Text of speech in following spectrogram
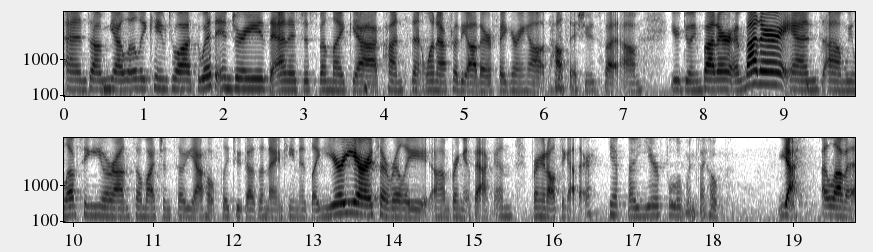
And um, yeah, Lily came to us with injuries, and it's just been like, yeah, constant one after the other, figuring out health issues. But um, you're doing better and better, and um, we love seeing you around so much. And so, yeah, hopefully 2019 is like your year to really um, bring it back and bring it all together. Yep, a year full of wins, I hope. Yes, I love it.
